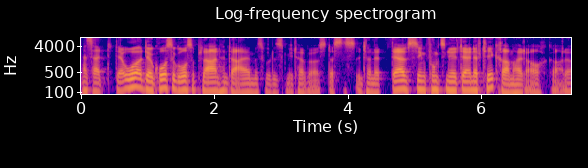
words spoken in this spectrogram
das ist halt der, Ohr, der große, große Plan hinter allem ist wohl das Metaverse, dass das Internet, deswegen funktioniert der NFT-Kram halt auch gerade.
